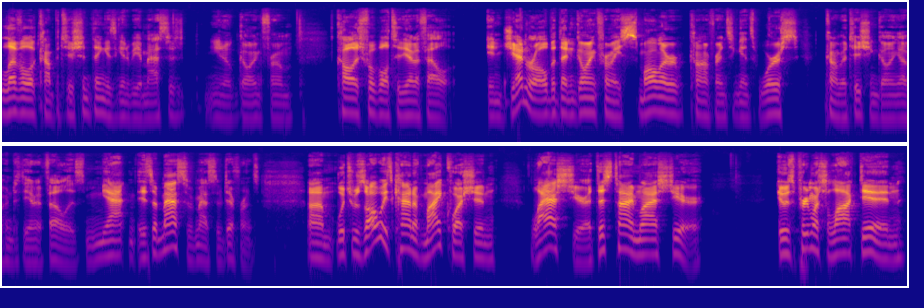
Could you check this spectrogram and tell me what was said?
level of competition thing is going to be a massive, you know, going from college football to the NFL in general, but then going from a smaller conference against worse competition going up into the NFL is ma- is a massive, massive difference. Um, which was always kind of my question last year. At this time last year, it was pretty much locked in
